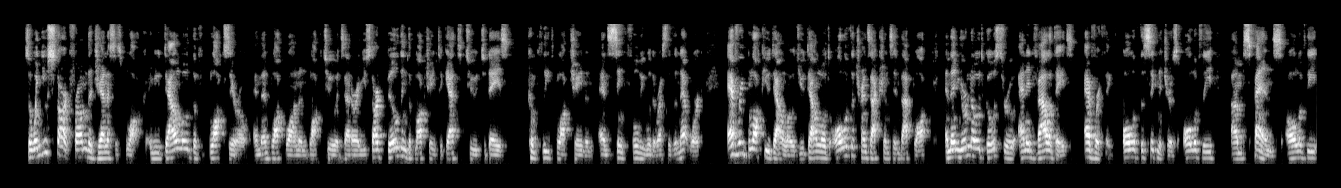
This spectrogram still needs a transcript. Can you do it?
So when you start from the Genesis block and you download the block zero and then block one and block two, etc., and you start building the blockchain to get to today's complete blockchain and, and sync fully with the rest of the network, every block you download, you download all of the transactions in that block, and then your node goes through and it validates everything, all of the signatures, all of the um, spends, all of the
